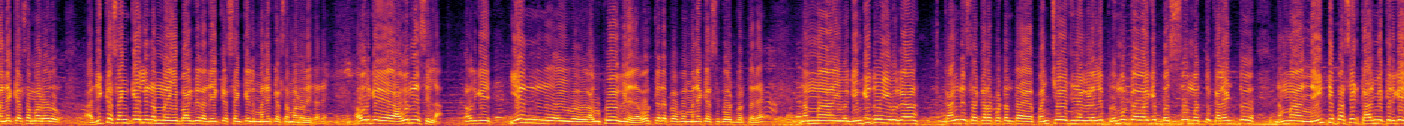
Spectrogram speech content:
ಮನೆ ಕೆಲಸ ಮಾಡೋರು, ಅಧಿಕ ಸಂಖ್ಯೆಯಲ್ಲಿ ನಮ್ಮ ಈ ಭಾಗದಲ್ಲಿ ಅಧಿಕ ಸಂಖ್ಯೆಯಲ್ಲಿ ಮನೆ ಕೆಲಸ ಮಾಡೋರು ಇದ್ದಾರೆ ಅವ್ರಿಗೆ ಅವೇರ್ನೆಸ್ ಇಲ್ಲ. ಅವ್ರಿಗೆ ಏನು ಉಪಯೋಗಗಳಿಲ್ಲ. ಹೋಗ್ತಾರೆ, ಪಾಪ ಮನೆ ಕೆಲಸಕ್ಕೆ ಹೋಗಿ ಬರ್ತಾರೆ. ನಮ್ಮ ಇವಾಗ ಹೆಂಗಿದು ಇವಾಗ ಕಾಂಗ್ರೆಸ್ ಸರ್ಕಾರ ಕೊಟ್ಟಂಥ ಪಂಚ ಯೋಜನೆಗಳಲ್ಲಿ ಪ್ರಮುಖವಾಗಿ ಬಸ್ಸು ಮತ್ತು ಕರೆಂಟು ನಮ್ಮ ನೈಂಟಿ ಪರ್ಸೆಂಟ್ ಕಾರ್ಮಿಕರಿಗೆ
